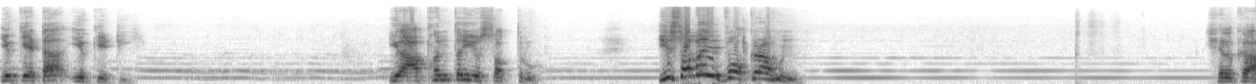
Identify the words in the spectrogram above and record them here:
यो केटा यो केटी यो आफन्त यो शत्रु यी सबै बोक्रा हुन्। छिल्का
